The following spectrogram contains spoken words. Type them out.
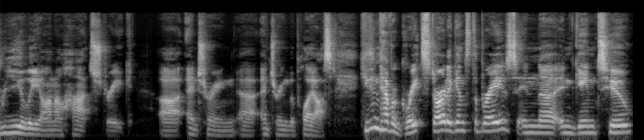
really on a hot streak uh, entering uh, entering the playoffs. He didn't have a great start against the Braves in uh, in Game Two,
